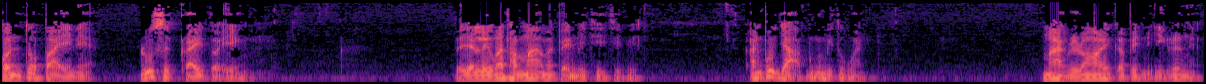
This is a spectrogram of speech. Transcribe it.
คนทั่วไปเนี่ย รู้สึกไกลตัวเอง แต่อย่าลืมว่าธรรมะมันเป็นวิถีชีวิต อันพูดหยาบมันก็มีทุกวัน มากหรือน้อยก็เป็นอีกเรื่องหนึ่ง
